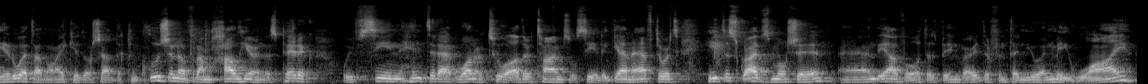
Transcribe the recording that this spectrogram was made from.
יראו את אדוני קדושיו. The conclusion of Ramchal here in this perek, We've seen hinted at one or two other times. We'll see it again afterwards. He describes Moshe and the Avot as being very different than you and me. Why?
